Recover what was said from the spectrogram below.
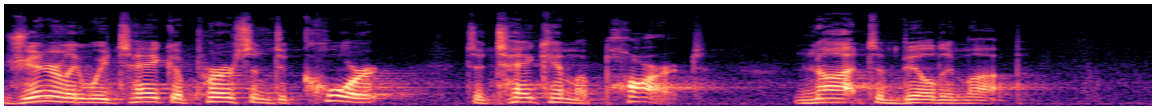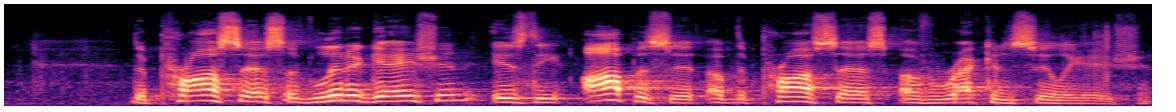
Generally, we take a person to court to take him apart, not to build him up. The process of litigation is the opposite of the process of reconciliation.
